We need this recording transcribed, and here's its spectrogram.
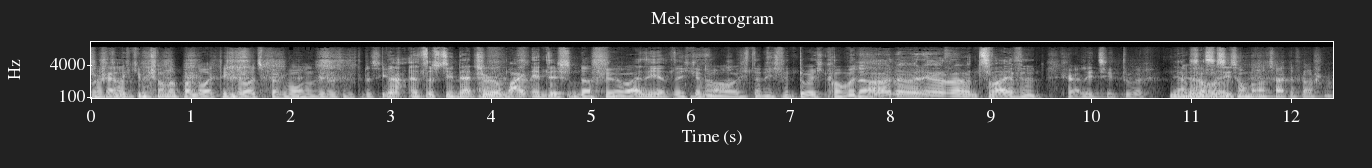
Wahrscheinlich gibt es schon ein paar Leute in Kreuzberg wohnen, die das interessiert. Ja, es ist die Natural Wine Edition dafür. Weiß ich jetzt nicht genau, ob ich da nicht mit durchkomme. Da da würde ich immer zweifeln. Curly zieht durch. Ja, aber so, das- was ist, haben wir noch zweite Flaschen?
